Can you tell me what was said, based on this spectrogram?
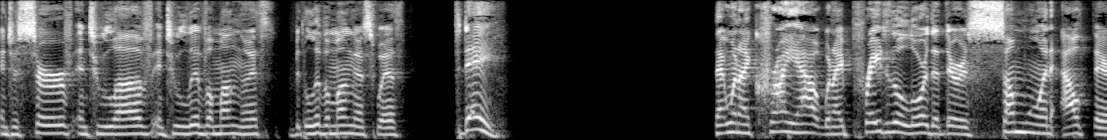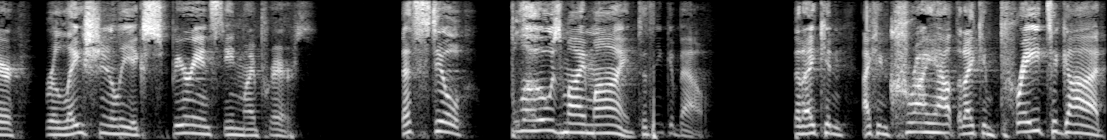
and to serve and to love and to live among us, live among us with today. That when I cry out, when I pray to the Lord, that there is someone out there relationally experiencing my prayers. That still blows my mind to think about. That I can, I can cry out, that I can pray to God,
